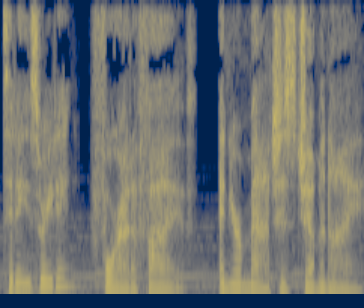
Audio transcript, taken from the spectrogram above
Today's rating 4 out of 5, and your match is Gemini.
